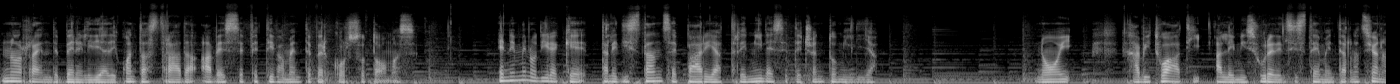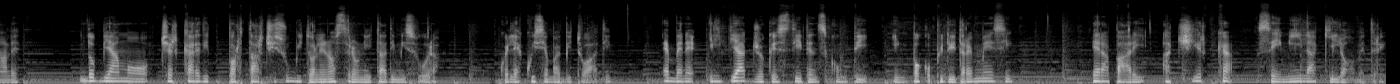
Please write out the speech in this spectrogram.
non rende bene l'idea di quanta strada avesse effettivamente percorso Thomas. E nemmeno dire che tale distanza è pari a 3700 miglia. Noi, abituati alle misure del sistema internazionale, dobbiamo cercare di portarci subito alle nostre unità di misura, quelle a cui siamo abituati. Ebbene, il viaggio che Stevens compì in poco più di tre mesi era pari a circa 6.000 km.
